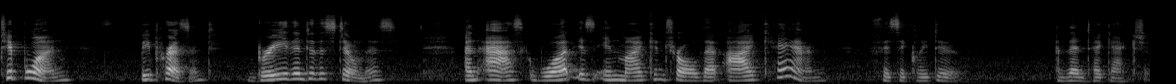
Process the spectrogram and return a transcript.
tip one be present, breathe into the stillness, and ask what is in my control that I can physically do. And then take action.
